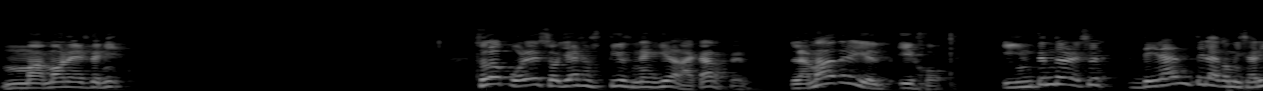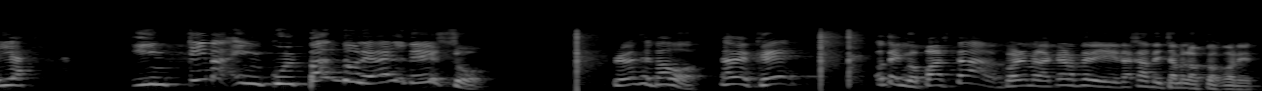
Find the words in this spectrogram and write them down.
Mamones de mi... Solo por eso ya esos tíos tienen que ir a la cárcel. La madre y el hijo. Intento la agresión delante de la comisaría. Encima inculpándole a él de eso. Pero hace el pavo. ¿Sabes qué? No tengo pasta. Ponerme a la cárcel y dejad de echarme los cojones.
